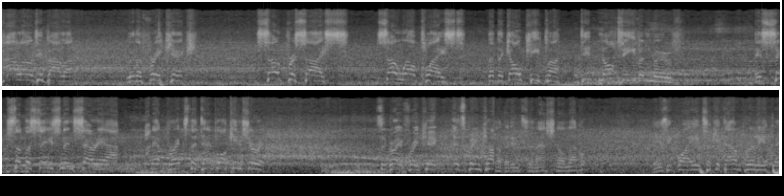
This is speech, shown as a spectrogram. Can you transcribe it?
Paulo Dybala with a free kick. So precise, so well placed that the goalkeeper did not even move. His sixth of the season in Serie A, and it breaks the deadlock in Turin. It's a great free kick. It's been cut. Covered international level. Here's Higuain, took it down brilliantly.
